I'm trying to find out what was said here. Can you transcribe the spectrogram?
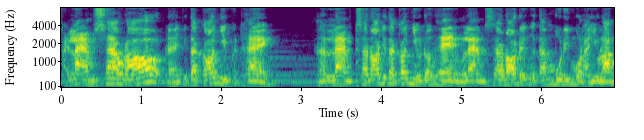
phải làm sao đó để chúng ta có nhiều khách hàng. À, làm sao đó chúng ta có nhiều đơn hàng, làm sao đó để người ta mua đi mua lại nhiều lần.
